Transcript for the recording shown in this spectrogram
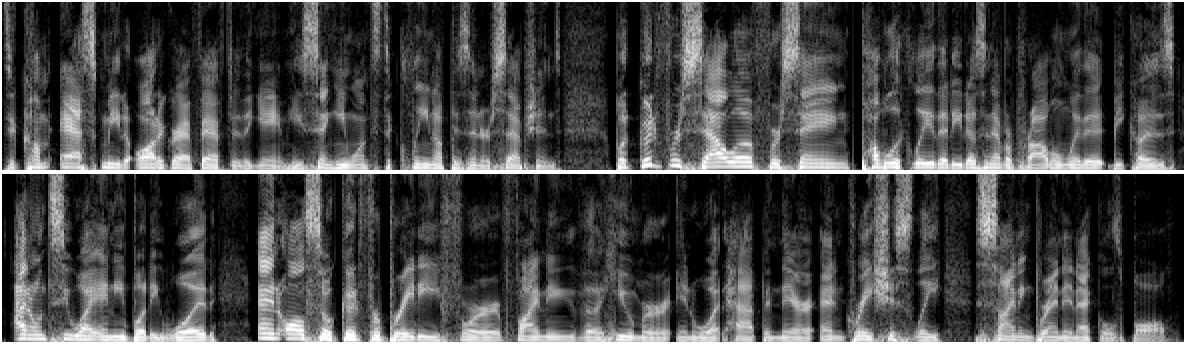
to come ask me to autograph after the game. He's saying he wants to clean up his interceptions. But good for Saleh for saying publicly that he doesn't have a problem with it because I don't see why anybody would. And also good for Brady for finding the humor in what happened there and graciously signing Brandon Echols' ball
